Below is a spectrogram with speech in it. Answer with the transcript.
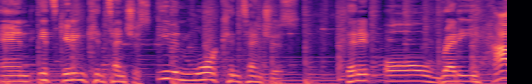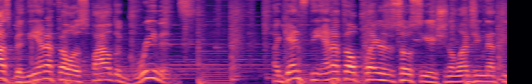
and it's getting contentious, even more contentious than it already has been. The NFL has filed a grievance against the NFL Players Association, alleging that the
